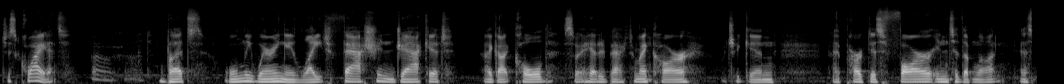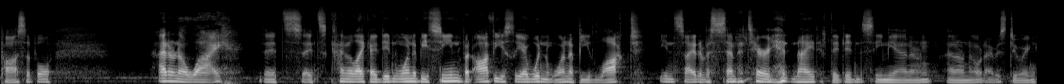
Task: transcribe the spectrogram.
Just quiet. Oh, God. But only wearing a light fashion jacket. I got cold, so I headed back to my car, which again, I parked as far into the lot as possible. I don't know why. It's it's kind of like I didn't want to be seen, but obviously I wouldn't want to be locked inside of a cemetery at night if they didn't see me. I don't I don't know what I was doing.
